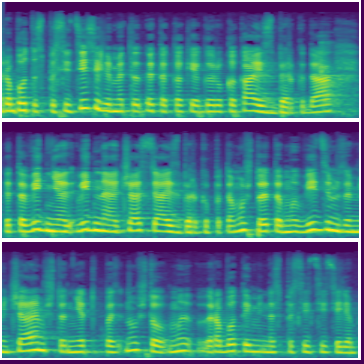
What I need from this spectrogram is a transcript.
Работа с посетителем это, это, как я говорю, как айсберг, да, это видная, видная часть айсберга, потому что это мы видим, замечаем, что нет, ну, что мы работаем именно с посетителем.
